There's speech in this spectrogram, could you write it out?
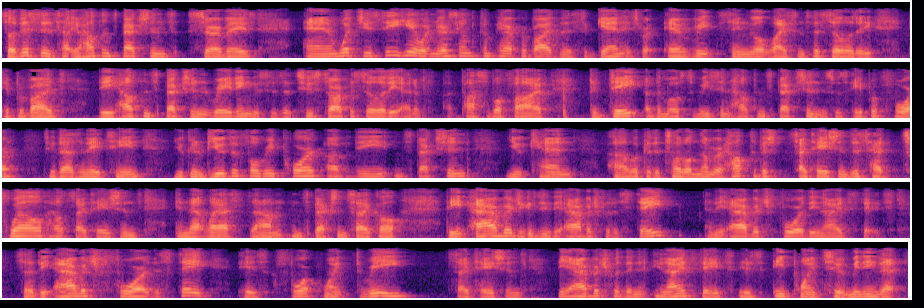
So this is your health inspections, surveys, and what you see here, what Nursing Home Compare provides, and this again is for every single licensed facility. It provides the health inspection rating. This is a two-star facility out of a possible five. The date of the most recent health inspection, this was April 4th, 2018. You can view the full report of the inspection. You can uh, look at the total number of health citations. This had 12 health citations in that last um, inspection cycle. The average, it gives you the average for the state and the average for the United States. So the average for the state is 4.3 citations. The average for the United States is 8.2, meaning that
